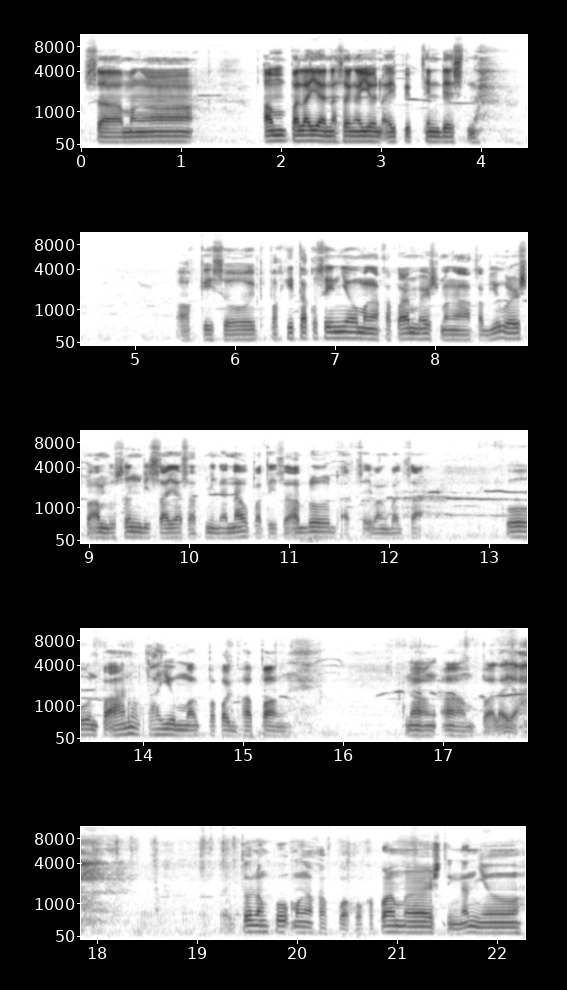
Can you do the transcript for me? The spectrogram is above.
sa mga ampalaya na sa ngayon ay 15 days na. Okay, so ipapakita ko sa inyo mga ka-farmers, mga ka-viewers, pa Luzon, at Mindanao, pati sa abroad at sa ibang bansa kung paano tayo magpapaghapang ng ampalaya. So, ito lang po mga kapwa ko ka-farmers, tingnan nyo.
